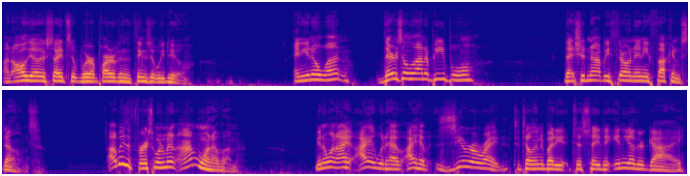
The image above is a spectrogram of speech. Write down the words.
on all the other sites that we're a part of and the things that we do. And you know what? There's a lot of people that should not be throwing any fucking stones. I'll be the first one to admit I'm one of them. You know what? I, I would have I have zero right to tell anybody to say to any other guy,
